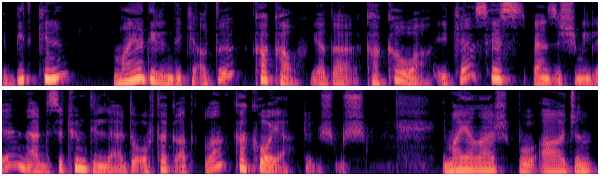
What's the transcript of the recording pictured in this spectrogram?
E, bitkinin Maya dilindeki adı kakao ya da kakawa iken ses benzişimiyle neredeyse tüm dillerde ortak ad olan kakaoya dönüşmüş. E, Mayalar bu ağacın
